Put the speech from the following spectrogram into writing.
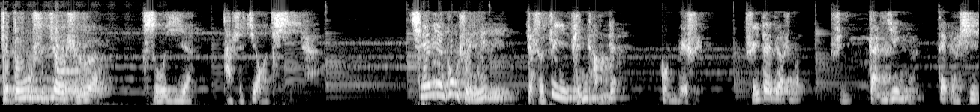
这都是教学，所以它是教体呀。前面供水，这是最平常的，供一杯水，水代表什么？水干净啊，代表心，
